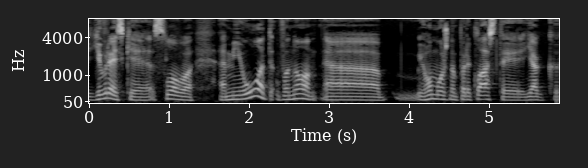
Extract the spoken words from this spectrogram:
єврейське слово міот, воно його можна перекласти як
